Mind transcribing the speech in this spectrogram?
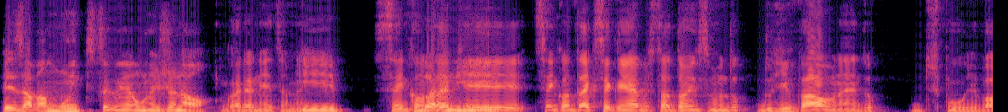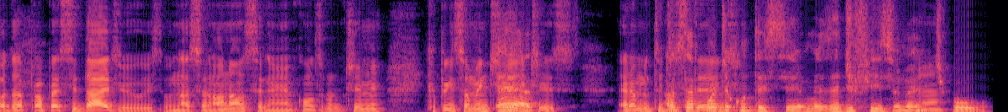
pesava muito você ganhar um regional. Guarani também. E Sem contar, Guarani. que, sem contar que você ganhava o estadual em cima do, do rival, né? Do, tipo, o rival da própria cidade. O, o Nacional não, você ganha contra um time que principalmente É, antes era muito Até distante. pode acontecer, mas é difícil, né? É. Tipo.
